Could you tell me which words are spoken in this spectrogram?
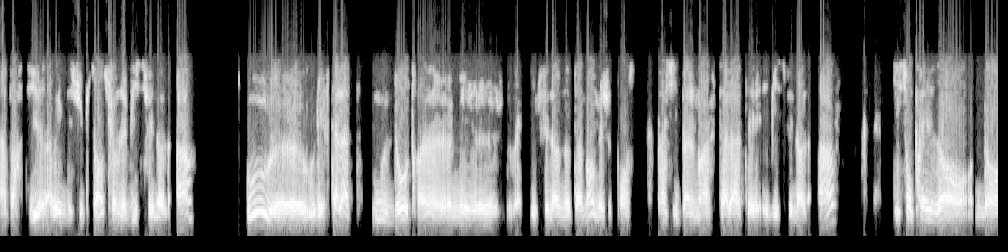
à partir avec des substances comme le bisphénol A ou, euh, ou les phtalates ou d'autres, hein, mais je, notamment, mais je pense principalement à phtalates et, bisphénol A, qui sont présents dans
